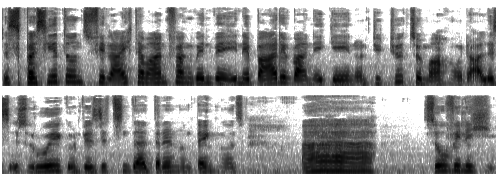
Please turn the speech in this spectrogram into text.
Das passiert uns vielleicht am Anfang, wenn wir in eine Badewanne gehen und die Tür zu machen und alles ist ruhig und wir sitzen da drin und denken uns, ah, so will ich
